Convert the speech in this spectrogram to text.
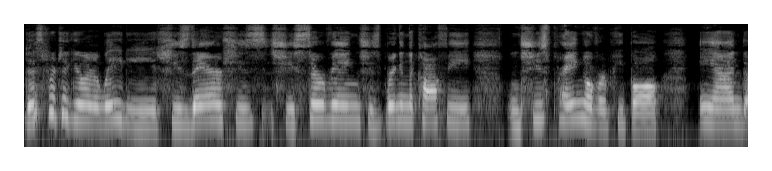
this particular lady, she's there, she's she's serving, she's bringing the coffee, and she's praying over people. And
